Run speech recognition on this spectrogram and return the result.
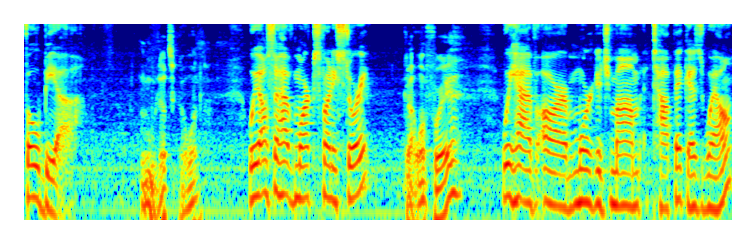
phobia. Ooh, that's a good one. We also have Mark's funny story. Got one for you, We have our mortgage mom topic as well.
